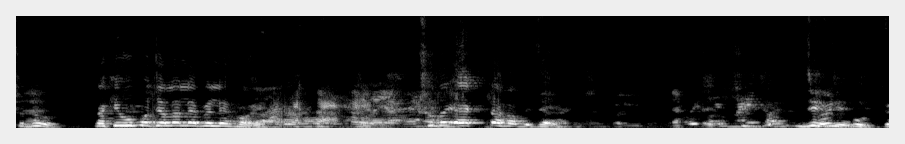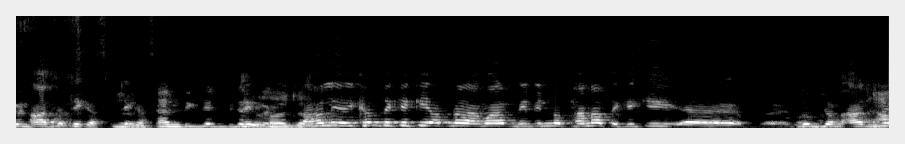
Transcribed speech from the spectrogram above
শুধু? নাকি উপজেলা লেভেলে হয়? শুধু একটা হবে যাই জি। আচ্ছা ঠিক আছে ঠিক আছে। তাহলে এখান থেকে কি আপনার আমার বিভিন্ন থানা থেকে কি লোকজন আসবে?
